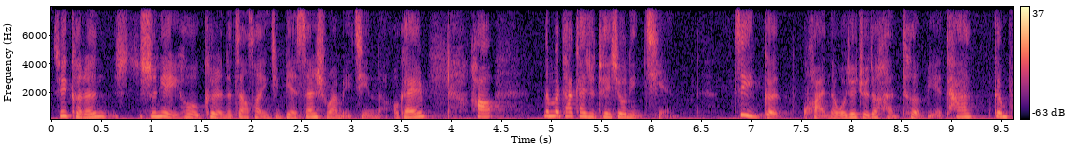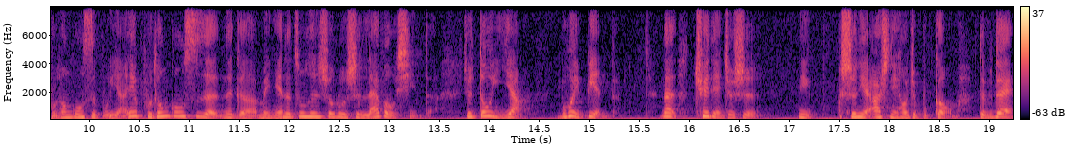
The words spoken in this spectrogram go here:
所以可能十年以后客人的账上已经变三十万美金了。OK，好，那么他开始退休领钱，这个款呢我就觉得很特别，它跟普通公司不一样，因为普通公司的那个每年的终身收入是 level 型的，就都一样不会变的。那缺点就是你十年、二十年后就不够嘛，对不对？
